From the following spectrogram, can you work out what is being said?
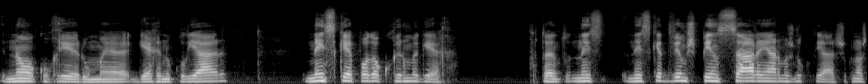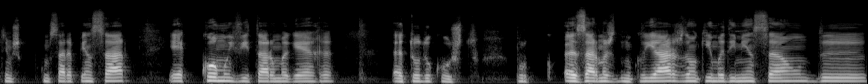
não ocorrer uma guerra nuclear, nem sequer pode ocorrer uma guerra. Portanto, nem, nem sequer devemos pensar em armas nucleares. O que nós temos que começar a pensar é como evitar uma guerra a todo custo. Porque as armas nucleares dão aqui uma dimensão de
